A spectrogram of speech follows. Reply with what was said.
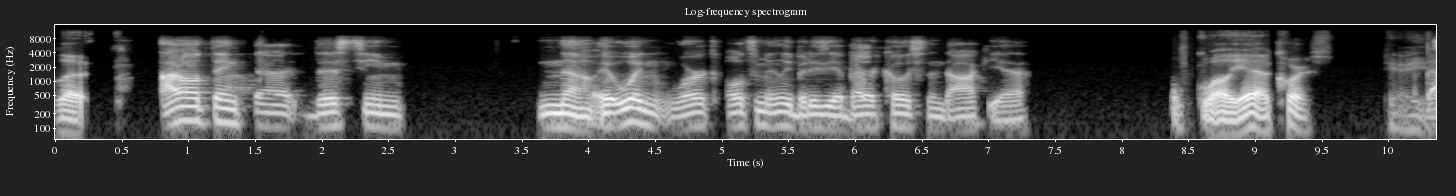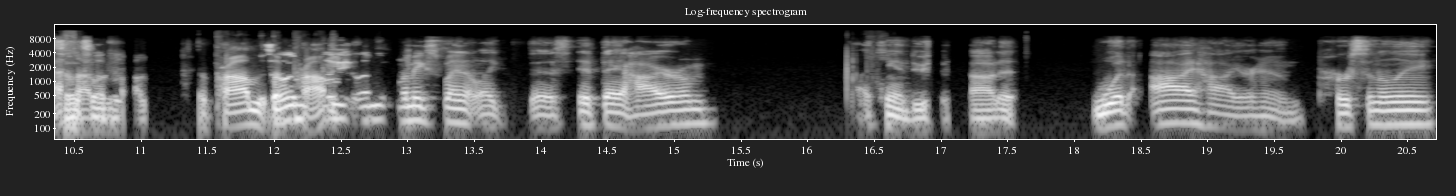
Look, I don't think that this team. No, it wouldn't work ultimately. But is he a better coach than Doc? Yeah. well, yeah, of course. Yeah, yeah. That's So not it's the like- problem. The problem. So the let let, problem. me, let, me, let me explain it like this: If they hire him, I can't do shit about it. Would I hire him personally?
